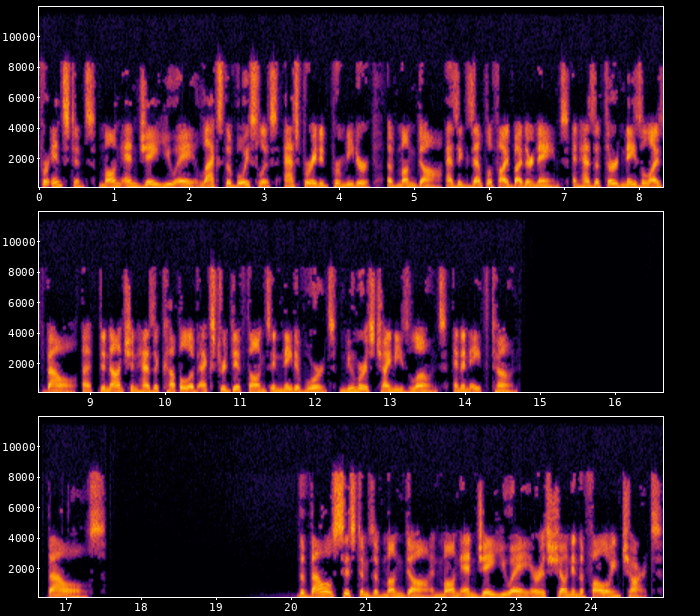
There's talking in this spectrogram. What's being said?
For instance, Hmong Njua lacks the voiceless, aspirated per meter of Hmong Da, as exemplified by their names, and has a third nasalized vowel. A. Dananshan has a couple of extra diphthongs in native words, numerous Chinese loans, and an eighth tone. Vowels the vowel systems of Hmong Da and Hmong Njua are as shown in the following charts.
